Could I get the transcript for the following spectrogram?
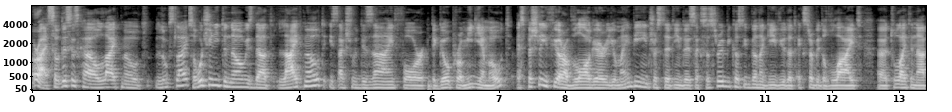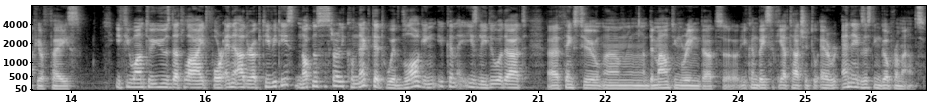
Alright, so this is how Light Mod looks like. So what you need to know is that Light Mod is actually designed for the GoPro Media Mod. Especially if you are a vlogger, you might be interested in this accessory because it's gonna give you that extra bit of light uh, to lighten up your face. If you want to use that light for any other activities, not necessarily connected with vlogging, you can easily do that uh, thanks to um, the mounting ring that uh, you can basically attach it to any existing GoPro mounts.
